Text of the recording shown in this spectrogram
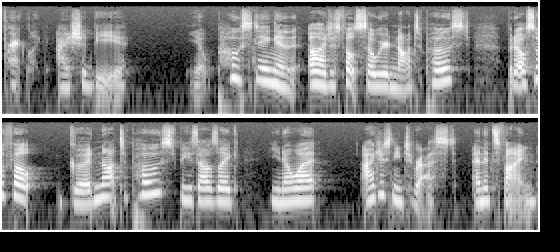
frick, like I should be, you know, posting and oh, I just felt so weird not to post. But it also felt good not to post because I was like, you know what? I just need to rest and it's fine.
